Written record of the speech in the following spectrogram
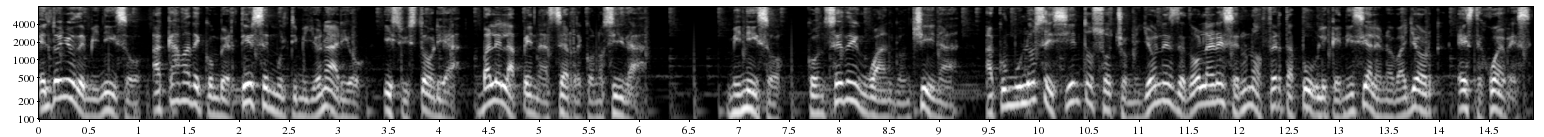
El dueño de Miniso acaba de convertirse en multimillonario y su historia vale la pena ser reconocida. Miniso, con sede en Wangon, China, acumuló 608 millones de dólares en una oferta pública inicial en Nueva York este jueves,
